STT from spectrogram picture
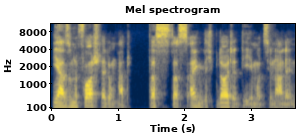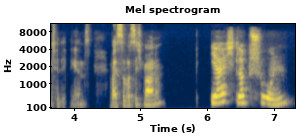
ja so eine Vorstellung hat, was das eigentlich bedeutet, die emotionale Intelligenz. Weißt du, was ich meine? Ja, ich glaube schon,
